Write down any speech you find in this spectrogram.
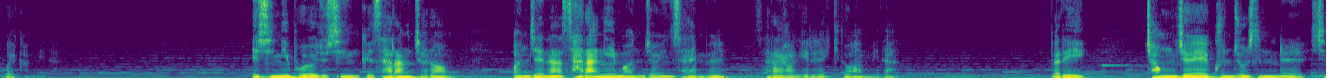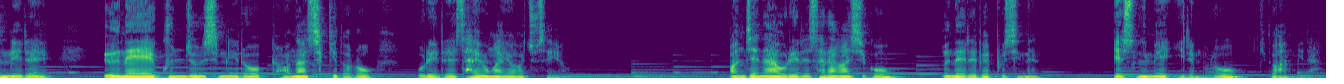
고백합니다. 예수님이 보여주신 그 사랑처럼 언제나 사랑이 먼저인 삶을 살아가기를 기도합니다. 특별히 정죄의 군중 심리를, 심리를 은혜의 군중 심리로 변화시키도록 우리를 사용하여 주세요. 언제나 우리를 사랑하시고 은혜를 베푸시는 예수님의 이름으로 기도합니다.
